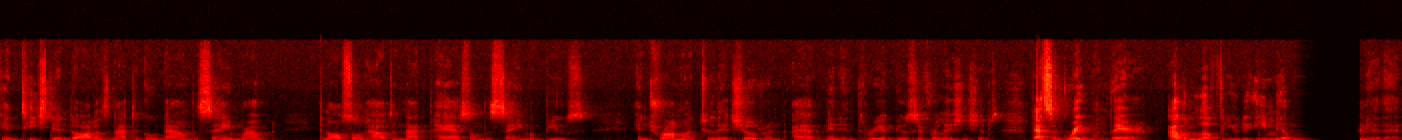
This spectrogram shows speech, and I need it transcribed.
can teach their daughters not to go down the same route and also on how to not pass on the same abuse and trauma to their children? I have been in three abusive relationships. That's a great one there. I would love for you to email me of that.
